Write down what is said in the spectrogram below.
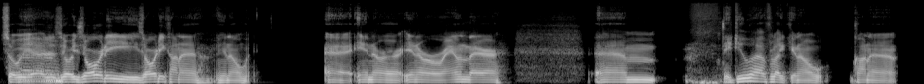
So yeah, Um, there's- he's already he's already kind of you know uh, in or in or around there. Um, they do have like you know kind of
